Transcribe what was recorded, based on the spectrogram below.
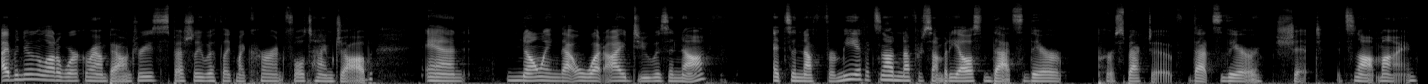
I've been doing a lot of work around boundaries, especially with like my current full-time job and knowing that what I do is enough. It's enough for me. If it's not enough for somebody else, that's their perspective. That's their shit. It's not mine.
